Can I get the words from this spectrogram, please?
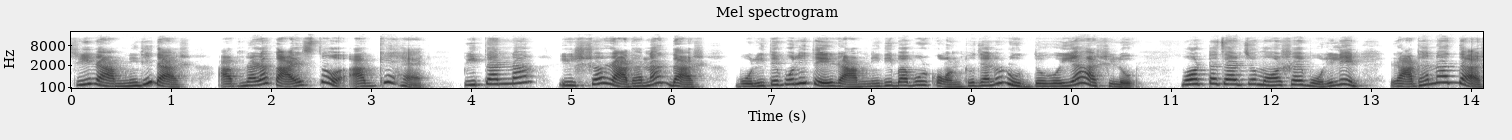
শ্রী রামনিধি দাস। আপনারা কায়েস্ত আজ্ঞে হ্যাঁ। পিতার নাম ঈশ্বর রাধানাথ দাস। বলিতে বলিতে রামনিধি বাবুর কণ্ঠ যেন রুদ্ধ হইয়া আসিল। ভট্টাচার্য মহাশয় বলিলেন, রাধানাথ দাস?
